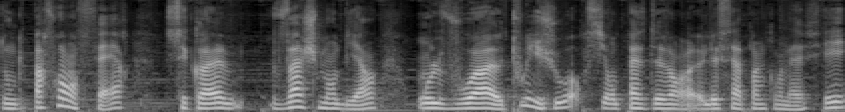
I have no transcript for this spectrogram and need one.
Donc parfois en faire, c'est quand même vachement bien. On le voit euh, tous les jours si on passe devant euh, le sapin qu'on a fait.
